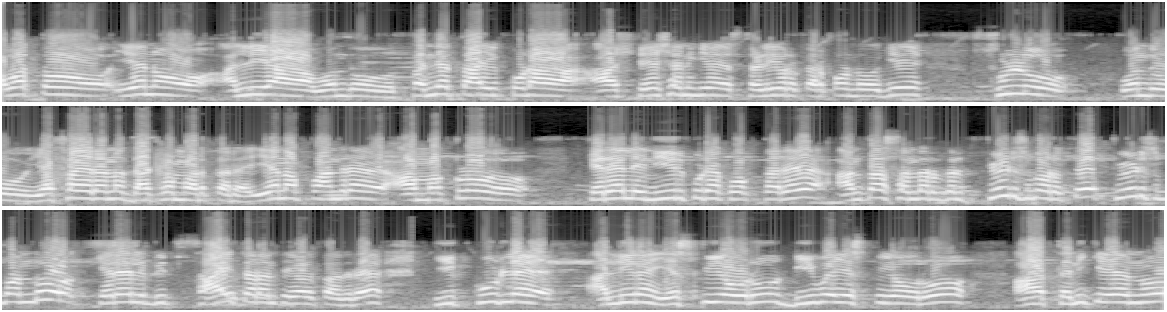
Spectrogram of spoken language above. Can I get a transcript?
ಅವತ್ತು ಏನು ಅಲ್ಲಿಯ ಒಂದು ತಂದೆ ತಾಯಿ ಕೂಡ ಆ ಸ್ಟೇಷನ್ಗೆ ಸ್ಥಳೀಯರು ಕರ್ಕೊಂಡು ಹೋಗಿ ಸುಳ್ಳು ಒಂದು ಎಫ್ ಐ ಆರ್ ಅನ್ನು ದಾಖಲೆ ಮಾಡ್ತಾರೆ. ಏನಪ್ಪಾ ಅಂದ್ರೆ ಆ ಮಕ್ಕಳು ಕೆರೆಯಲ್ಲಿ ನೀರು ಕುಡಿಯಕ್ಕೆ ಹೋಗ್ತಾರೆ ಅಂತ ಸಂದರ್ಭದಲ್ಲಿ ಪೀಡ್ಸ್ ಬರುತ್ತೆ. ಪೀಡ್ಸ್ ಬಂದು ಕೆರೆಯಲ್ಲಿ ಬಿದ್ದು ಸಾಯ್ತಾರೆ ಅಂತ ಹೇಳ್ತಾ ಇದ್ರೆ, ಈ ಕೂಡಲೇ ಅಲ್ಲಿನ ಎಸ್ ಪಿ ಅವರು ಡಿ ವೈ ಎಸ್ ಪಿ ಅವರು ಆ ತನಿಖೆಯನ್ನು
